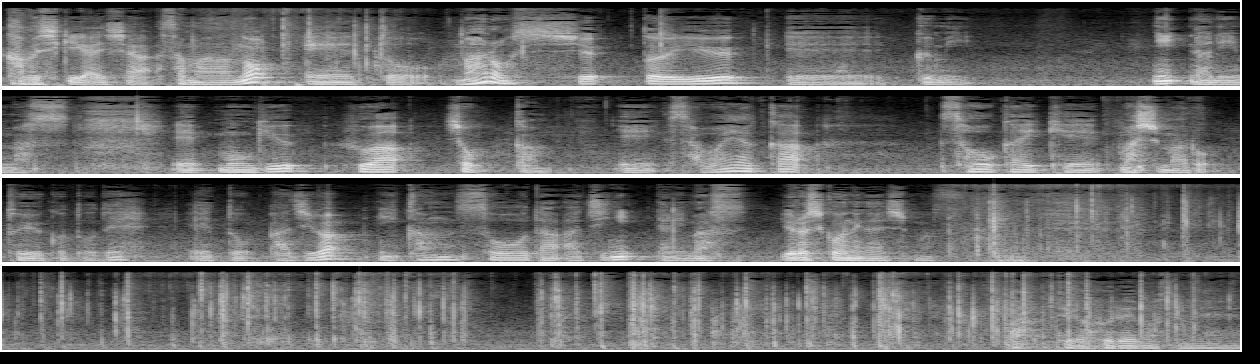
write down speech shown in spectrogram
株式会社様の、えー、とマロッシュという、えーグミになります、えー、もぎゅふわ食感、えー爽やか爽快系マシュマロということで、えっ、と、味はみかんソーダ味になります。よろしくお願いします。あ、手が震えますね。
